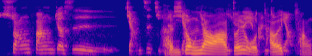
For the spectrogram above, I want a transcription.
双方就是讲自己的很重要啊，所以我才会常，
